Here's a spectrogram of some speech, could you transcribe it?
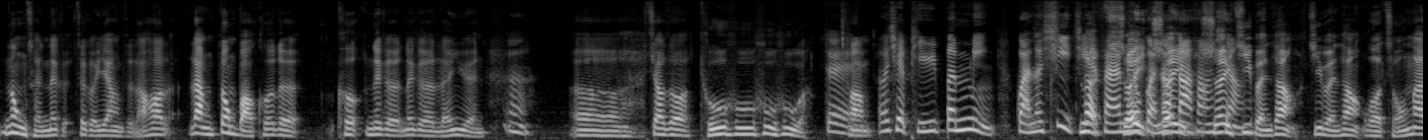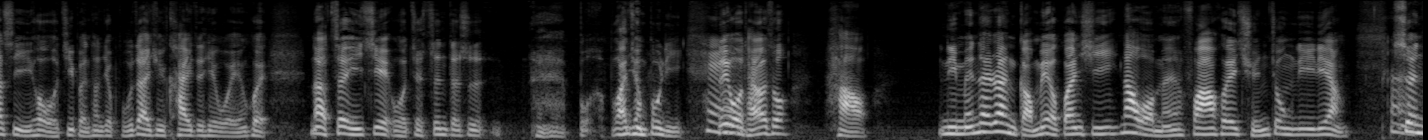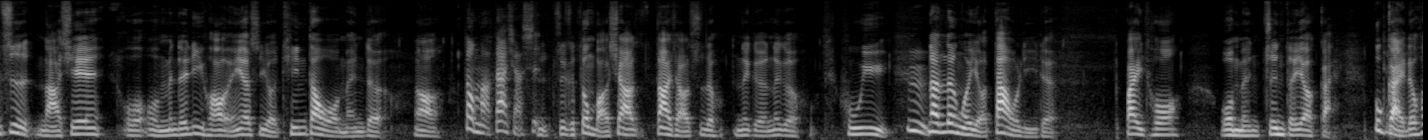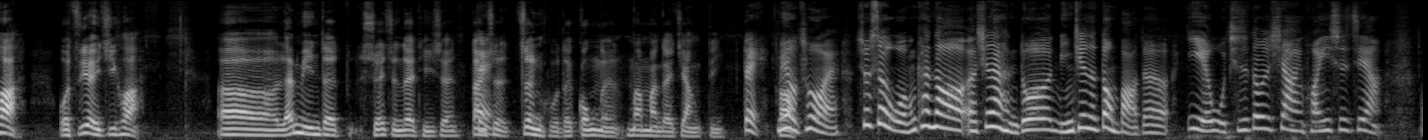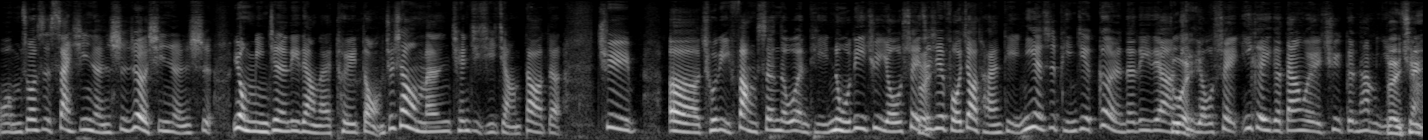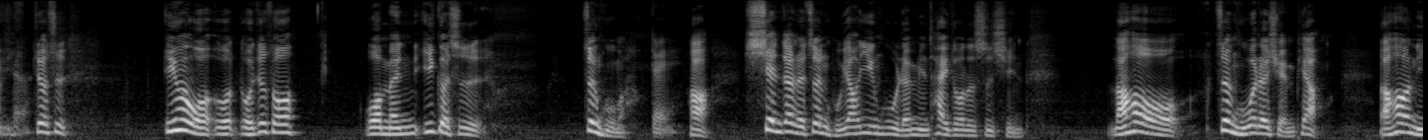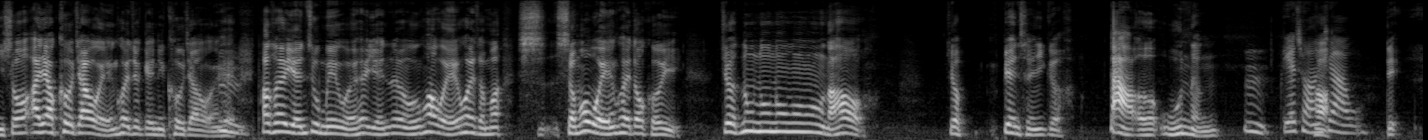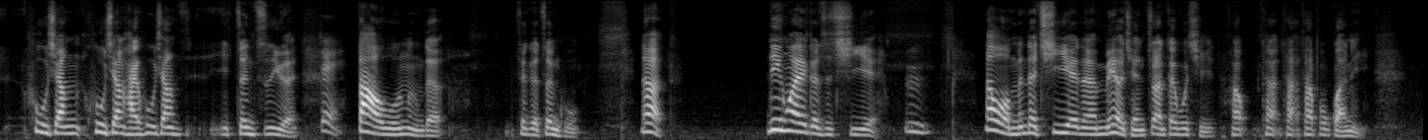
弄成那个这个样子，然后让动保科的科那个那个人员嗯，呃叫做屠夫户户啊。对好，而且疲于奔命，管了细节，反而没有管到大方向。所以基本上基本上，我从那次以后，我基本上就不再去开这些委员会。那这一届我就真的是，哎，不完全不理，所以我才会说，好，你们在乱搞没有关系，那我们发挥群众力量，嗯甚至哪些我我们的立法委员要是有听到我们的啊，动保大小事，这个动保下大小事的那个那个呼吁，嗯。那认为有道理的，拜托我们真的要改，不改的话，我只有一句话，呃，人民的水准在提升，但是政府的功能慢慢在降低。对，没有错，哎，就是我们看到呃，现在很多民间的动保的业务，其实都是像黄医师这样，我们说是善心人士、热心人士，用民间的力量来推动。就像我们前几集讲到的，去呃处理放生的问题，努力去游说这些佛教团体，你也是凭借个人的力量去游说一个一个单位去跟他们对，演去讲的。就是因为我我我就说，我们一个是政府嘛，对，啊，现在的政府要应付人民太多的事情，然后政府为了选票，然后你说啊要客家委员会就给你客家委员会，嗯。他说原住民委员会、原住民文化委员会什么什什么委员会都可以，就弄弄弄弄弄，然后就变成一个大而无能，嗯，叠床好架屋，互相互相还互相争资源，对，大而无能的这个政府。那另外一个是企业，嗯，那我们的企业呢没有钱赚，对不起，他他他他不管你，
